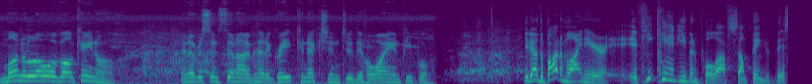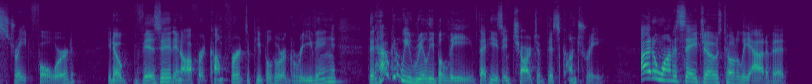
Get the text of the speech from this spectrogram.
Mauna Loa volcano. And ever since then, I've had a great connection to the Hawaiian people. You know, the bottom line here if he can't even pull off something this straightforward, you know, visit and offer comfort to people who are grieving, then how can we really believe that he's in charge of this country? I don't want to say Joe's totally out of it,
